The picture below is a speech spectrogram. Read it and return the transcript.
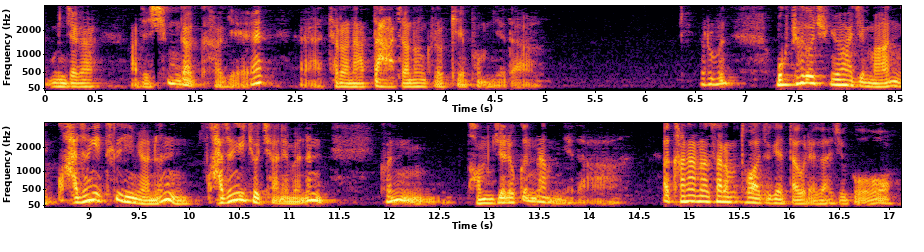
문제가 아주 심각하게 에, 드러났다. 저는 그렇게 봅니다. 여러분 목표도 중요하지만 과정이 틀리면은 과정이 좋지 않으면은 그건 범죄로 끝납니다. 가난한 사람 도와주겠다 그래가지고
